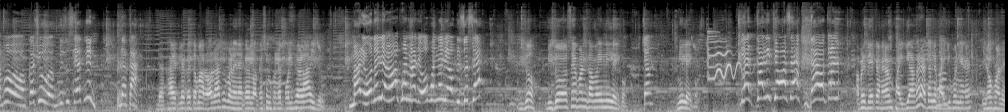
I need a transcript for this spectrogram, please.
એમાં કશું બીજું છે જ નહીં ને ડકા ડખા એટલે કે તમારે રો રાખવી પડે ને કે લોકેશન ખોલે પોલીસવાળા આવી જાય. મારે એવો નહીં લેવો ફોન મારે એવો ફોન નહીં લેવો બીજો છે? બીજો બીજો હશે પણ તમે નહીં લઈ કહો નહીં લઈ કહો આપણે બે કેમેરામાં ફાઈ ગયા ખરા? તને ફાઈજી ફોન ને હીરો ફોને.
